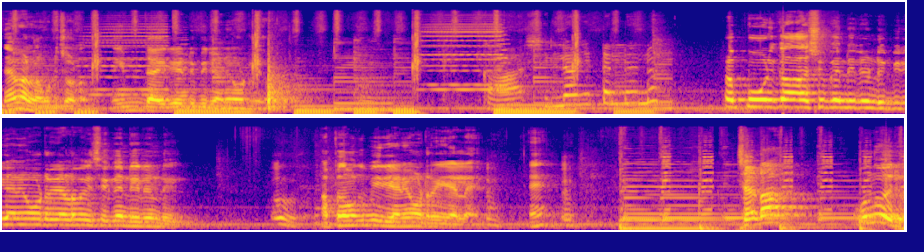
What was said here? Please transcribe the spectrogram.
ഞാൻ വെള്ളം കുടിച്ചോളാം. നീ ധൈര്യമായിട്ട് ബിരിയാണി ഓർഡർ ചെയ്യണം കാശില്ലാഞ്ഞിട്ടല്ലല്ലോ. എടാ പോളി കാശൊക്കെ എന്റെ ഉണ്ട് ബിരിയാണി ഓർഡർ ചെയ്യാനുള്ള പൈസയൊക്കെ എന്റെ ഉണ്ട് അപ്പൊ നമുക്ക് ബിരിയാണി ഓർഡർ ചെയ്യാല്ലേ ഏ? ചേട്ടാ ഒന്ന് വരൂ.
